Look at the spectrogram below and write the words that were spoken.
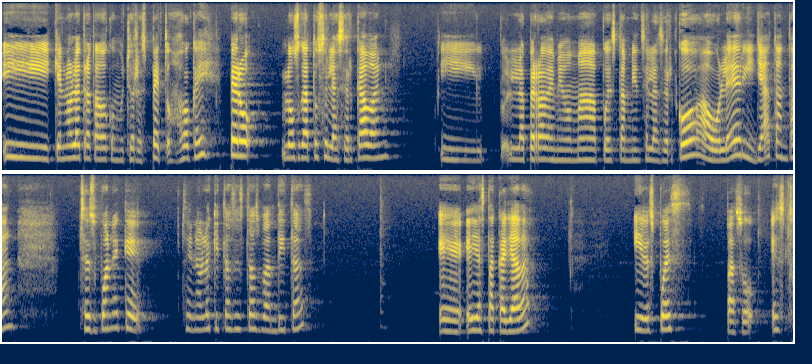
Y que no la he tratado con mucho respeto, ¿ok? Pero los gatos se le acercaban y la perra de mi mamá pues también se le acercó a oler y ya, tan tan. Se supone que si no le quitas estas banditas, eh, ella está callada y después pasó esto.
